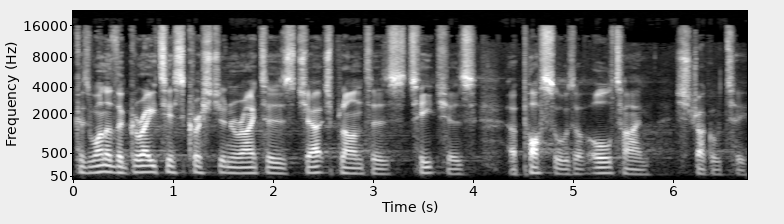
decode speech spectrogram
because one of the greatest Christian writers, church planters, teachers, apostles of all time struggled too.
